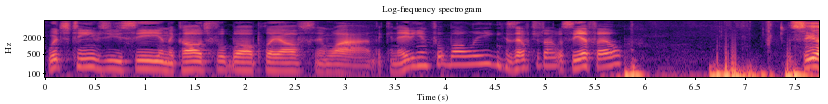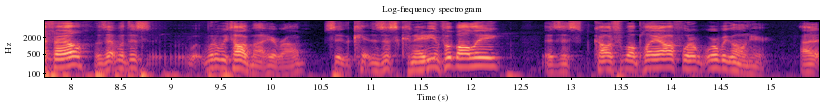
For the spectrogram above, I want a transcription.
which teams do you see in the college football playoffs and why? The Canadian Football League? Is that what you're talking about? CFL? CFL? Is that what this? What are we talking about here, Rob? Is this Canadian Football League? Is this college football playoff? Where, where are we going here? I, I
